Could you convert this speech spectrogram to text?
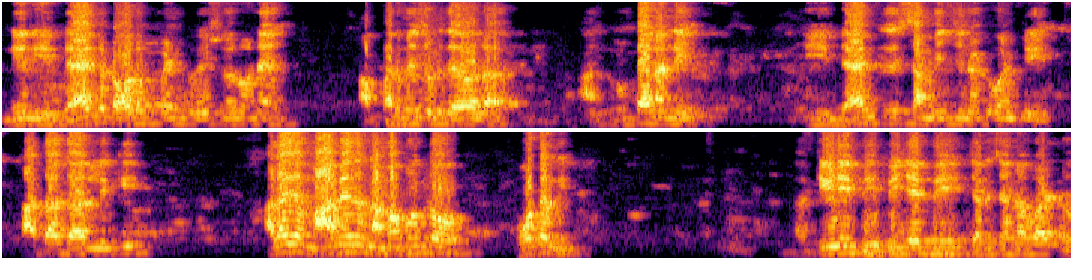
నేను ఈ బ్యాంక్ డెవలప్మెంట్ విషయంలోనే ఆ పరమేశ్వరుడు దేవాల ఉంటానని ఈ బ్యాంక్ సంబంధించినటువంటి ఖాతాదారులకి అలాగే మా మీద నమ్మకంతో ఓటమి టీడీపీ బీజేపీ జనసేన వాళ్ళు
